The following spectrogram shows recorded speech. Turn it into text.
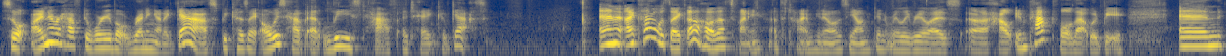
So I never have to worry about running out of gas because I always have at least half a tank of gas. And I kind of was like, oh, that's funny at the time. You know, I was young, didn't really realize uh, how impactful that would be. And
